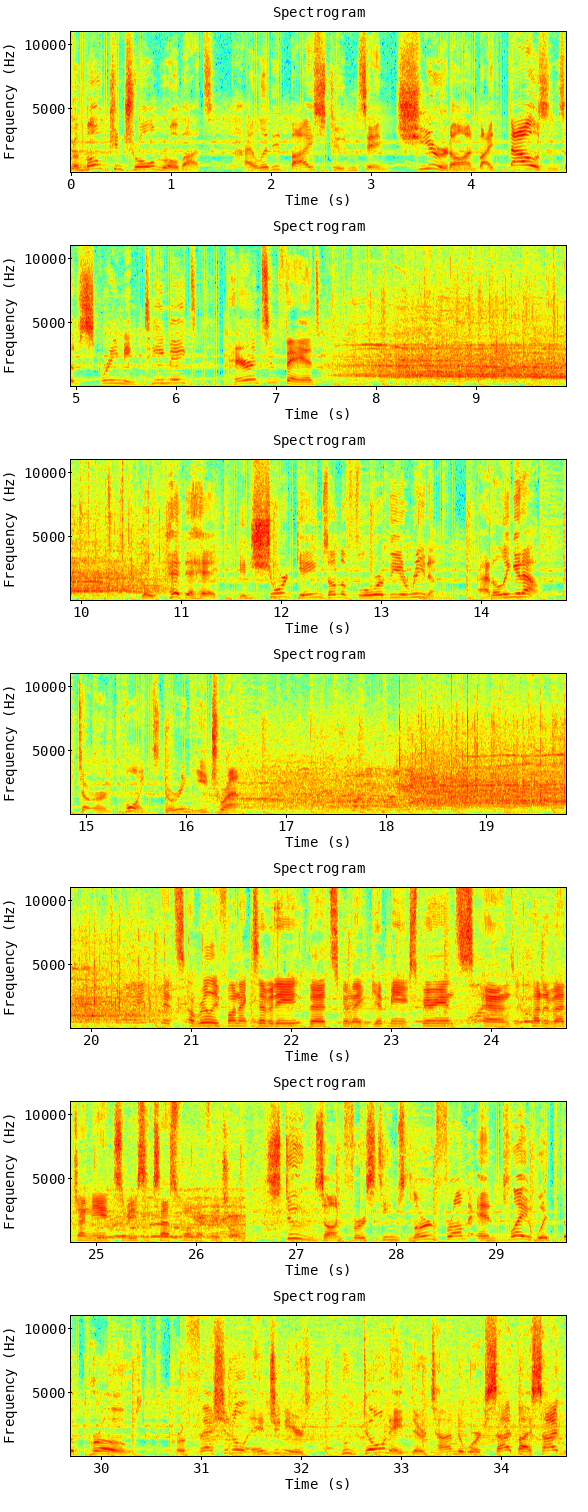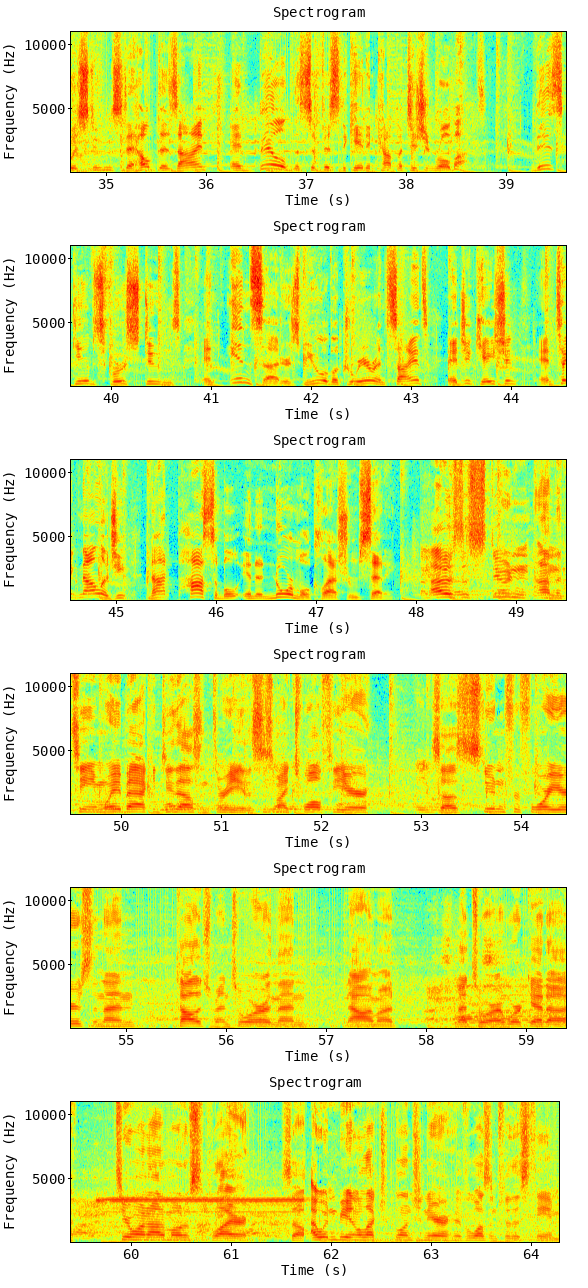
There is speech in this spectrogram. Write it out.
Remote controlled robots, piloted by students and cheered on by thousands of screaming teammates, parents, and fans, go head to head in short games on the floor of the arena, battling it out to earn points during each round. It's a really fun activity that's going to get me experience and a competitive edge I need to be successful in the future. Students on first teams learn from and play with the pros, professional engineers who donate their time to work side by side with students to help design and build the sophisticated competition robots. This gives first students an insider's view of a career in science, education, and technology not possible in a normal classroom setting. I was a student on the team way back in 2003. This is my 12th year. So I was a student for four years and then college mentor, and then now I'm a mentor. I work at a tier one automotive supplier. So I wouldn't be an electrical engineer if it wasn't for this team.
